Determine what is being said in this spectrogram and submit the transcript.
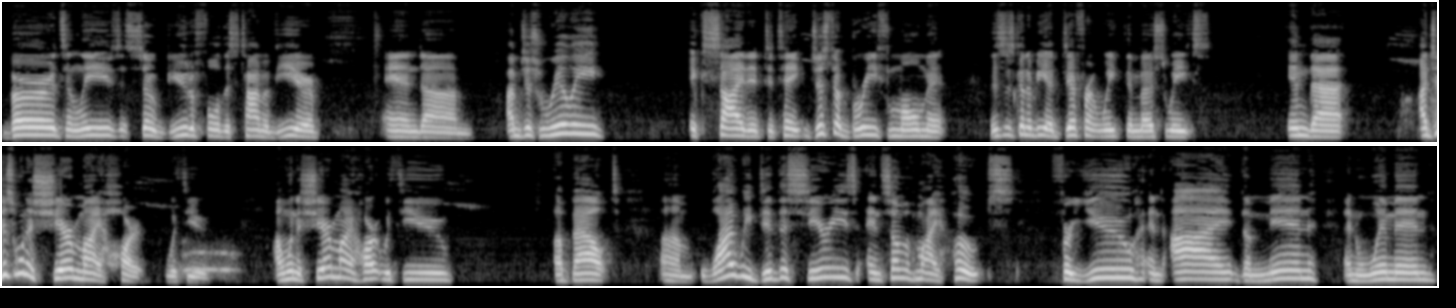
birds and leaves. It's so beautiful this time of year. And um, I'm just really excited to take just a brief moment. This is going to be a different week than most weeks in that I just want to share my heart with you. I want to share my heart with you about um, why we did this series and some of my hopes for you and I, the men and women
